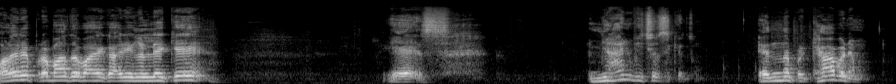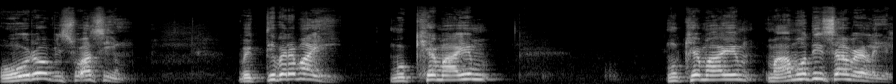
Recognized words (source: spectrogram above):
വളരെ പ്രമാദമായ കാര്യങ്ങളിലേക്ക്. യെസ് ഞാൻ വിശ്വസിക്കുന്നു. എന്ന പ്രഖ്യാപനം ഓരോ വിശ്വാസിയും വ്യക്തിപരമായി മുഖ്യമായും മുഖ്യമായും മാമോദീസ വേളയിൽ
